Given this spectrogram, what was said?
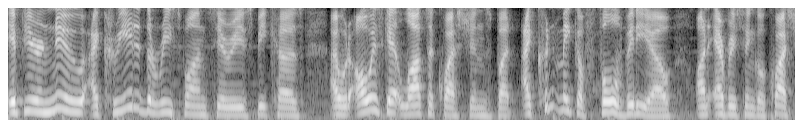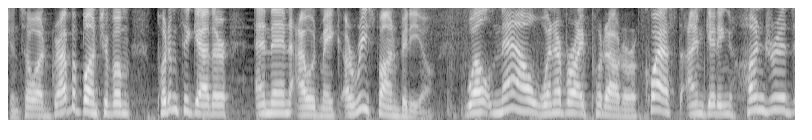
If you're new, I created the Respawn series because I would always get lots of questions, but I couldn't make a full video on every single question. So I'd grab a bunch of them, put them together, and then I would make a Respawn video. Well, now, whenever I put out a request, I'm getting hundreds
